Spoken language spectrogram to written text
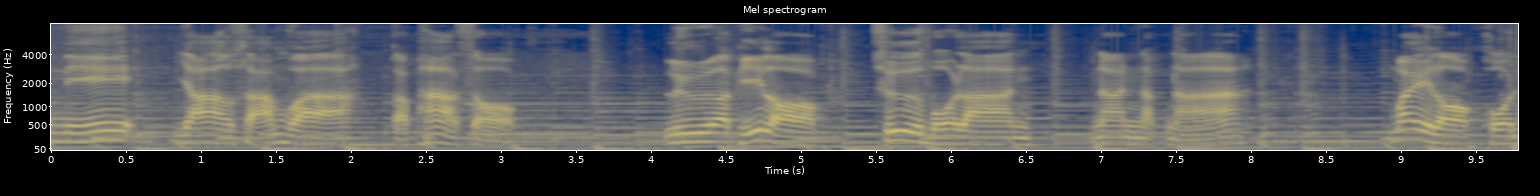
ำนี้ยาวสามวากับห้าศอก เรือผีหลอกชื่อโบราณ นานหนักหนา ไม่หลอกคน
